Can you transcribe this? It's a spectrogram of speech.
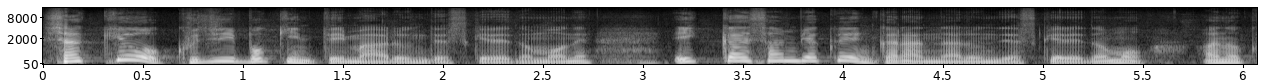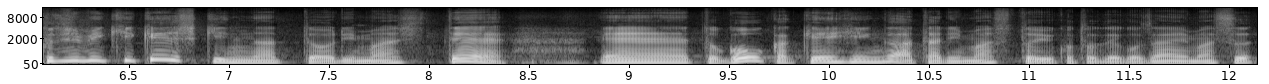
社協くじ募金って今あるんですけれどもね1回300円からになるんですけれどもあのくじ引き形式になっておりまして、えーと、豪華景品が当たりますということでございます。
